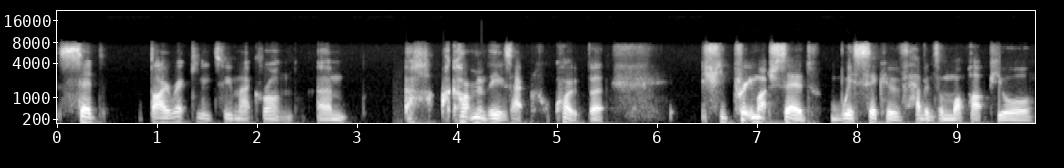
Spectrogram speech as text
said directly to Macron. Um, I can't remember the exact quote, but she pretty much said, "We're sick of having to mop up your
